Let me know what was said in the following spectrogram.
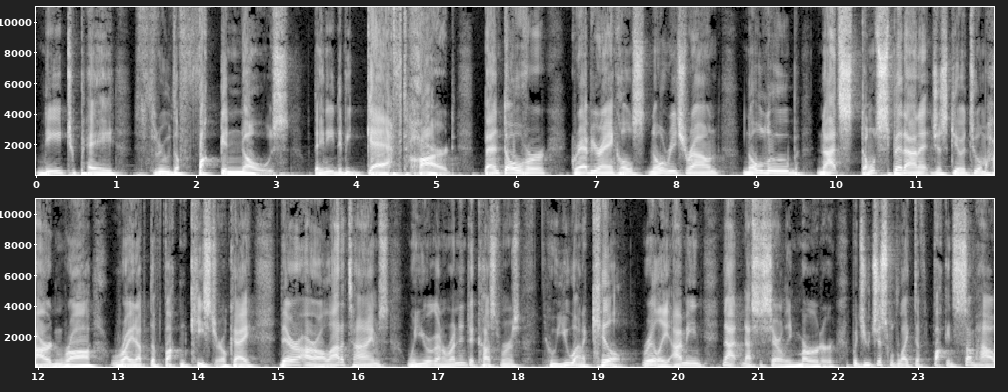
need to pay through the fucking nose. They need to be gaffed hard, bent over, grab your ankles, no reach around, no lube, not don't spit on it, just give it to them hard and raw, right up the fucking keister, okay? There are a lot of times when you're going to run into customers who you want to kill really. I mean, not necessarily murder, but you just would like to fucking somehow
